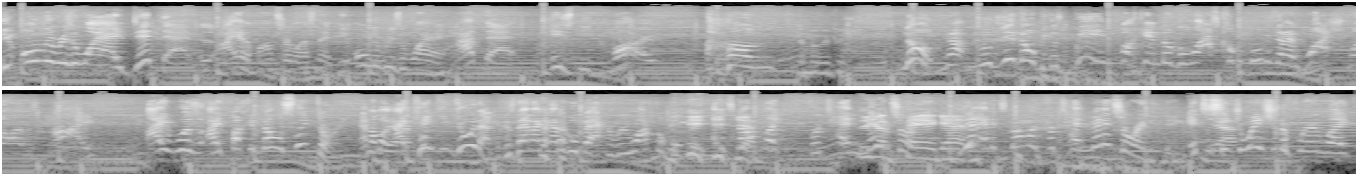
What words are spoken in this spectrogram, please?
The only reason why I did that, I had a monster last night. The only reason why I had that is because, um, The movie no, not yeah, no, because we fucking the, the last couple movies that I watched while I was high, I was I fucking fell asleep during, and I'm like I can't keep doing that because then I gotta go back and rewatch the movie. It's not like for ten You minutes. gotta or, pay again. Yeah, and it's not like for ten minutes or anything. It's a Yeah. situation of where like.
